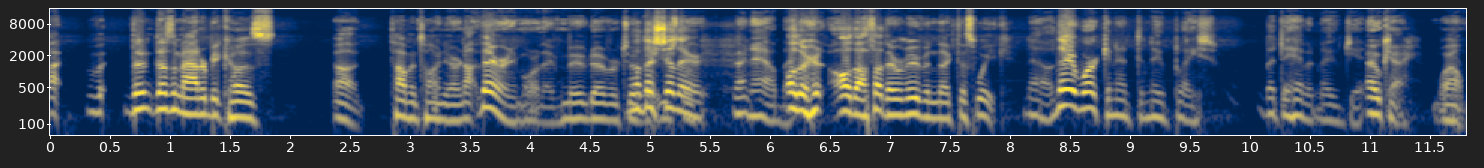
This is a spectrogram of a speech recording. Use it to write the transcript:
I, it doesn't matter because uh, Tom and Tanya are not there anymore. They've moved over to. Well, they're still store. there right now, but Oh, they're oh, I thought they were moving like this week. no, they're working at the new place, but they haven't moved yet. Okay, well,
